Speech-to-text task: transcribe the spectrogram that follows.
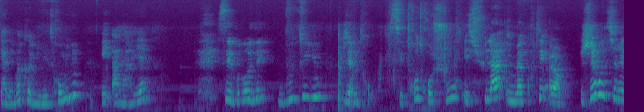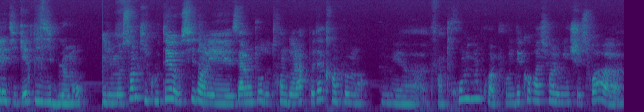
Regardez-moi comme il est trop mignon. Et à l'arrière, c'est brodé, boutouillou. J'aime trop. C'est trop trop chou. Et celui-là, il m'a coûté... Alors, j'ai retiré l'étiquette visiblement. Il me semble qu'il coûtait aussi dans les alentours de 30 dollars, peut-être un peu moins. Mais euh, enfin, trop mignon quoi. Pour une décoration Halloween chez soi...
